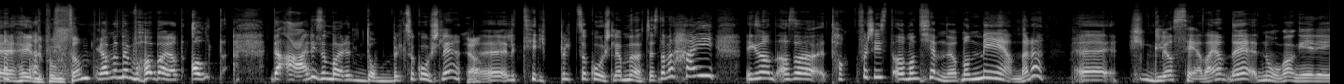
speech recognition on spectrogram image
er høydepunktene? Ja, men det var bare at alt Det er liksom bare dobbelt så koselig. Ja. eh, Eller trippelt så koselig å møtes. Nei, men hei! Ikke sant? Altså, takk for sist. Og man kjenner jo at man mener det. Eh, hyggelig å se deg igjen. Det Noen ganger i,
